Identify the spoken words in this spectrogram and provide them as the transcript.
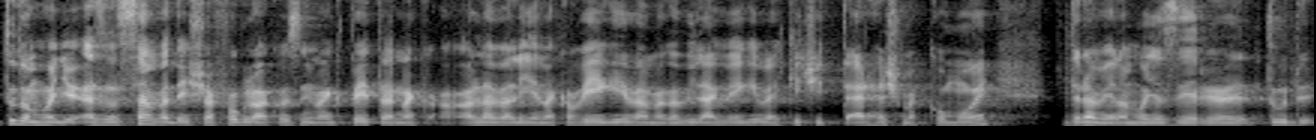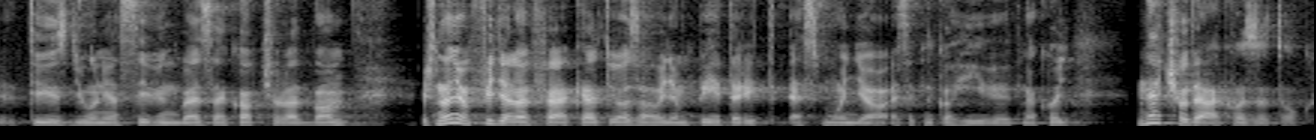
Tudom, hogy ez a szenvedéssel foglalkozni meg Péternek a levelének a végével, meg a világ végével egy kicsit terhes, meg komoly, de remélem, hogy azért tud tűz gyúlni a szívünkbe ezzel kapcsolatban. És nagyon figyelemfelkeltő az, ahogyan Péter itt ezt mondja ezeknek a hívőknek, hogy ne csodálkozzatok.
